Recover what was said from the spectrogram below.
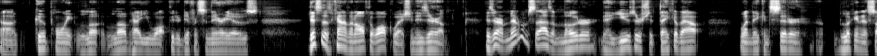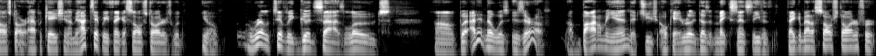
uh, good point. Lo- love how you walk through the different scenarios. This is kind of an off the wall question. Is there a is there a minimum size of motor that users should think about when they consider uh, looking at a soft starter application? I mean, I typically think of soft starters with you know relatively good size loads, uh, but I didn't know was is there a a bottom end that you okay? It really doesn't make sense to even think about a soft starter for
